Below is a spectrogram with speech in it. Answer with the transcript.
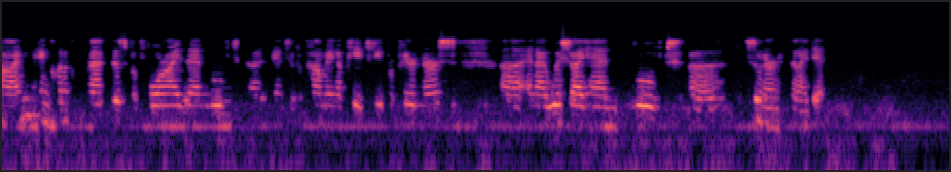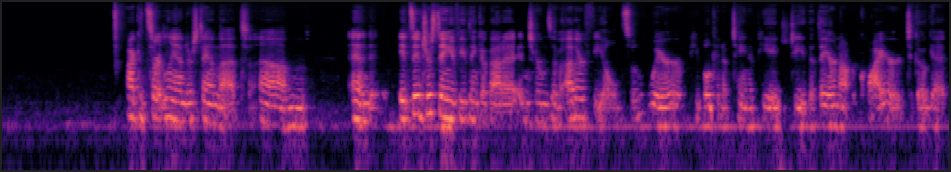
time in clinical practice before I then moved uh, into becoming a PhD prepared nurse. Uh, and I wish I had moved uh, sooner than I did. I can certainly understand that. Um, and it's interesting if you think about it in terms of other fields where people can obtain a PhD, that they are not required to go get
